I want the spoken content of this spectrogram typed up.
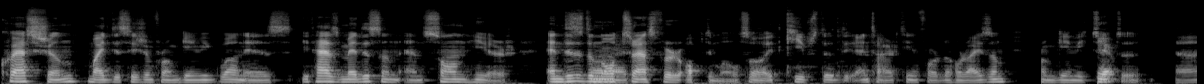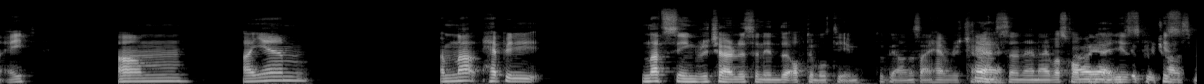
question my decision from Game Week 1 is it has Maddison and Son here. And this is the All no right. transfer optimal. So it keeps the, the, entire team for the horizon from Game Week 2 yep. to uh, 8. Um, I am I'm not happy not seeing Richarlison in the optimal team. To be honest, I have Richarlison, yeah. and I was hoping oh, yeah, that his, his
